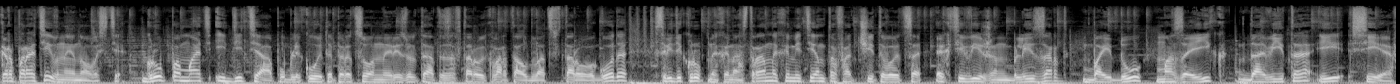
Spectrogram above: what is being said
Корпоративные новости. Группа «Мать и дитя» опубликует операционные результаты за второй квартал 2022 года. Среди крупных иностранных эмитентов отчитываются Activision Blizzard, Baidu, Mosaic, Davita и CF.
